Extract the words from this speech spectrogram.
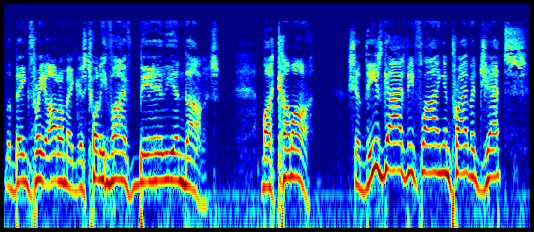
the big three automakers $25 billion. But come on. Should these guys be flying in private jets?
